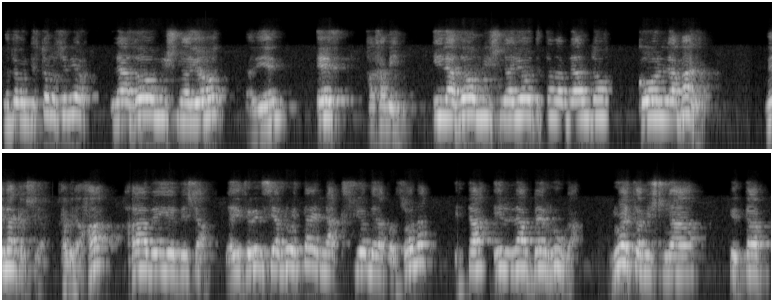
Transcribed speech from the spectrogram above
No te contestó, no señor. Las dos Mishnayot, ¿está bien? Es jajamim. Y las dos Mishnayot están hablando con la mano. De la Kasha. La diferencia no está en la acción de la persona, está en la verruga. Nuestra Mishnah, que está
